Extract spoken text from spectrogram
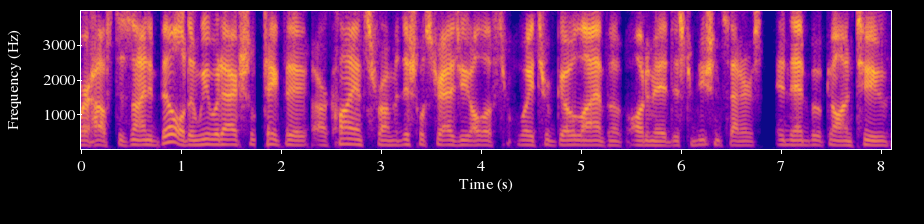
warehouse design and build. And we would actually take the, our clients from initial strategy all the way through go live of automated distribution centers and then moved on to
